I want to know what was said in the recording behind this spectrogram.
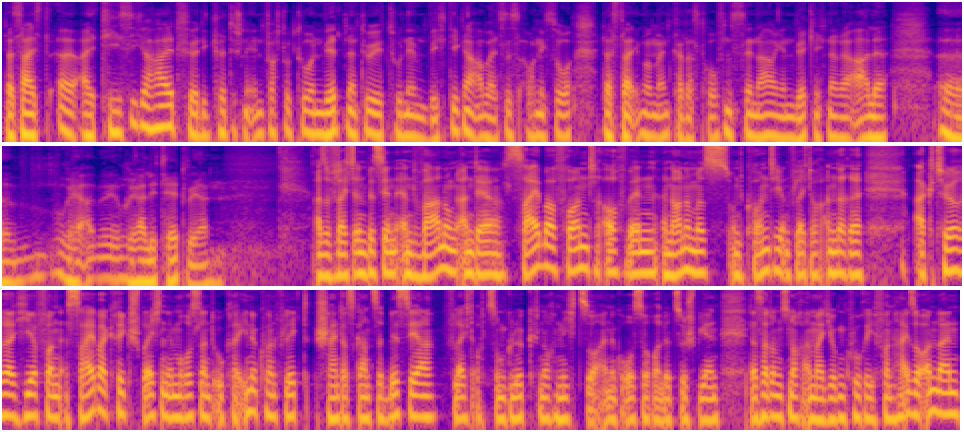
Das heißt, äh, IT-Sicherheit für die kritischen Infrastrukturen wird natürlich zunehmend wichtiger, aber es ist auch nicht so, dass da im Moment Katastrophenszenarien wirklich eine reale äh, Realität werden. Also vielleicht ein bisschen Entwarnung an der Cyberfront, auch wenn Anonymous und Conti und vielleicht auch andere Akteure hier von Cyberkrieg sprechen im Russland-Ukraine-Konflikt, scheint das Ganze bisher vielleicht auch zum Glück noch nicht so eine große Rolle zu spielen. Das hat uns noch einmal Jürgen Kuri von Heise Online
